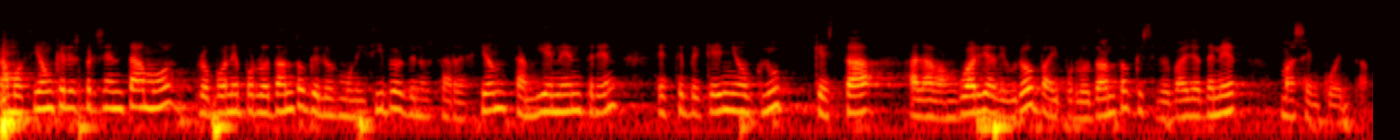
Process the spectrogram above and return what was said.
La moción que les presentamos propone, por lo tanto, que los municipios de nuestra región también entren este pequeño club que está a la vanguardia de Europa y, por lo tanto, que se les vaya a tener más en cuenta.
